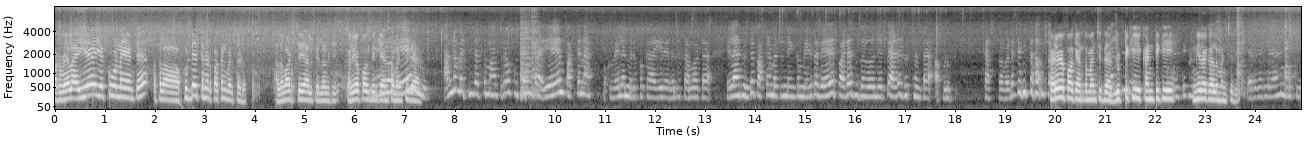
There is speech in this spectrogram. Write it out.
ఒకవేళ అయ్యే ఎక్కువ ఉన్నాయంటే అసలు ఆ ఫుడ్డే తినడు పక్కన పెడతాడు. అలవాటు చేయాలి పిల్లలకి. కరివేపాకు తింటే ఎంత మంచిదా. అన్నం పెట్టిన తర్వాత మాత్రం కూర్చోంటా ఏం పక్కన ఒకవేళ మిరపకాయ లేదంటే టమాటా ఇలాంటి ఉంటే పక్కన పెట్టండి. ఇంకా మిగతా వేరే పడేస్తుంది అని చెప్పి ఆడే కూర్చుంటా. అప్పుడు కష్టపడి తింటా. కరివేపాకు ఎంత మంచిదా? జుట్టుకి కంటికి అన్ని రకాల మంచిది. కానీ మనకి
